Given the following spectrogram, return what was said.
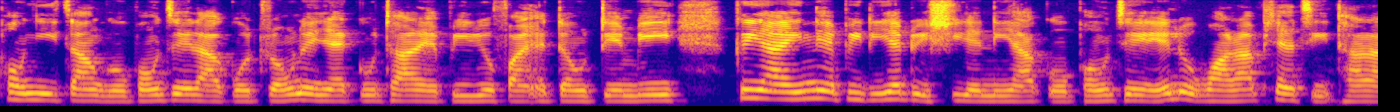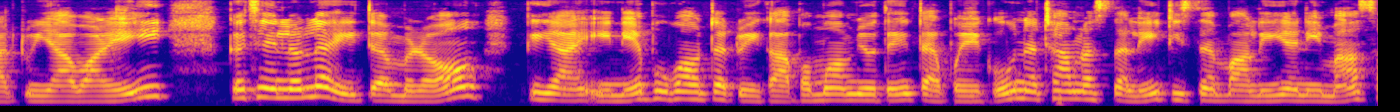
ဖုန်ကြီးကြောင်ကိုဖုံးကျဲတာကို drone နဲ့ရိုက်ကူးထားတဲ့ဗီဒီယိုဖိုင်အတုံတင်ပြီး KIA နဲ့ PDF တွေရှိတဲ့နေရာကိုဖုံးကျဲတယ်လို့ဝါဒဖြန့်ချီထားတာတွေ့ရပါတယ်။ကချင်လွတ်လပ်ရေးတပ်မတော် KIA နဲ့ပူးပေါင်းတပ်တွေကဗမာမျိုးသိန်းတပ်ပွဲကို2024ဒီဇင်ဘာ4ရက်နေ့မှာစ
